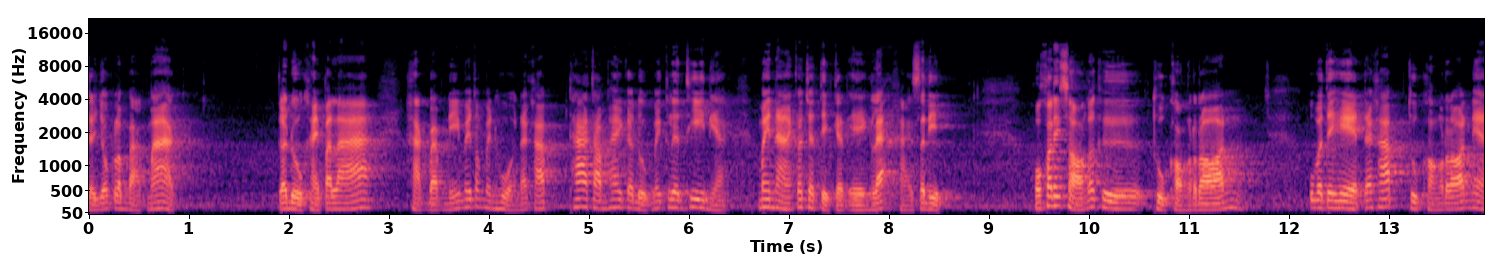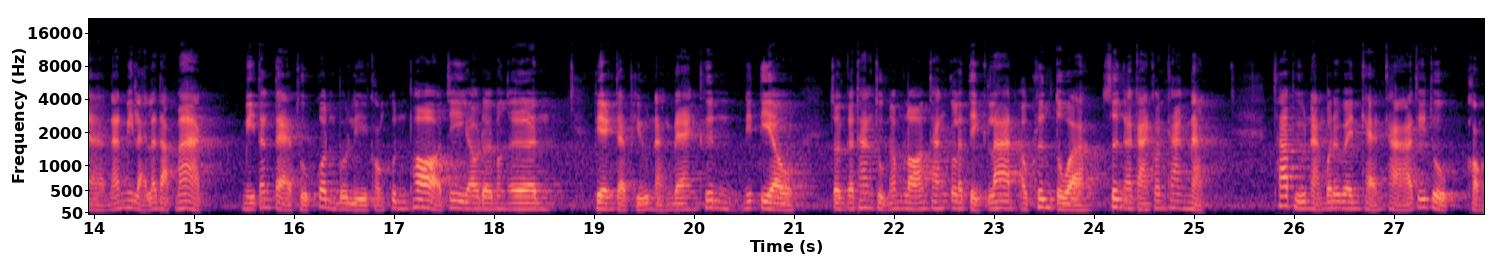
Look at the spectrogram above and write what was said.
จะยกลำบากมาก กระดูกไขปลาหักแบบนี้ไม่ต้องเป็นห่วงนะครับ ถ้าทำให้กระดูกไม่เคลื่อนที่เนี่ย ไม่นานก็จะติดกันเองและหายสนิทหัวข้อที่ 2 ก็คือถูกของร้อน อุบัติเหตุนะครับ ถูกของร้อนเนี่ยนั้นมีหลายระดับมาก มีตั้งแต่ถูกก้นบุหรี่ของคุณพ่อที่เอาโดยบังเอิญ เพียงแต่ผิวหนังแดงขึ้นนิดเดียว จนกระทั่งถูกน้ำร้อนทั้งกระติกลาดเอาครึ่งตัว ซึ่งอาการค่อนข้างหนัก ถ้าผิวหนังบริเวณแขนขาที่ถูกของ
